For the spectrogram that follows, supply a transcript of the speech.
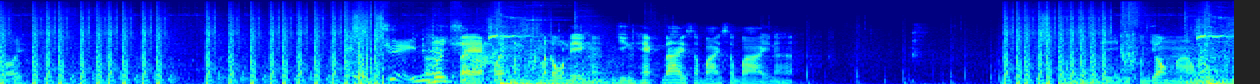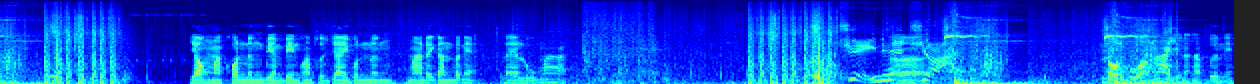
โอ้ย Chain เฮ้ยแตก headshot. ไว้ยมันมาโดนเองนะยิงแฮกได้สบายสบายๆนะฮะนี่มีคน ย่องมาว่ะย่องมาคนหนึ่งเบี่ยงเบนความสนใจคนหนึ่งมาด้วยกันปะเนี่ยแลรู้มาก Chain Ah. headshot. โดนหัวง่ายอยู่นะครับปืนนี้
